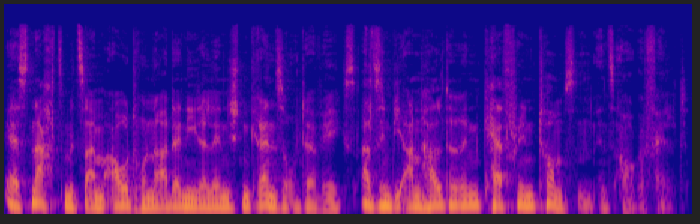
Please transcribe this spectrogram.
Er ist nachts mit seinem Auto nahe der niederländischen Grenze unterwegs, als ihm die Anhalterin Catherine Thompson ins Auge fällt.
